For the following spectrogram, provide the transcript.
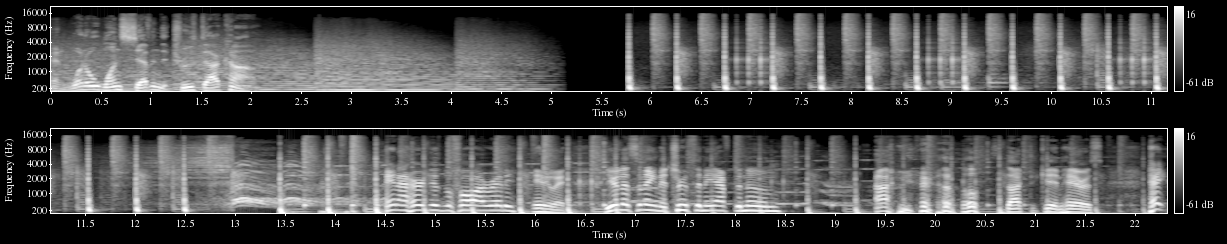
and 1017thetruth.com. Ain't I heard this before already? Anyway, you're listening to Truth in the Afternoon. I'm your host, Dr. Ken Harris. Hey,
